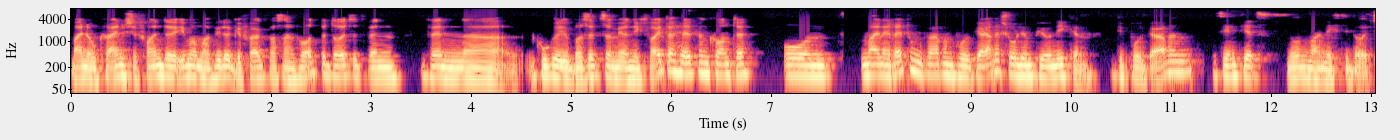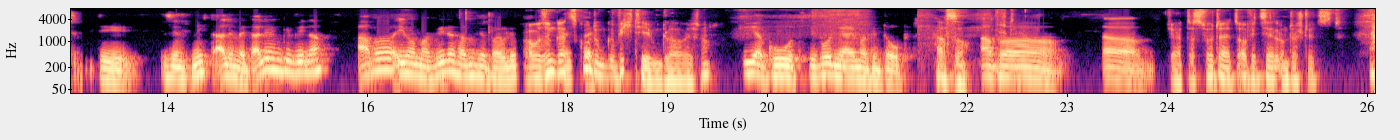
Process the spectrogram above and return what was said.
meine ukrainische Freunde immer mal wieder gefragt, was ein Wort bedeutet, wenn, wenn äh, Google Übersetzer mir nicht weiterhelfen konnte. Und meine Rettung waren bulgarische Olympioniken. Die Bulgaren sind jetzt nun mal nicht die Deutschen. Die sind nicht alle Medaillengewinner, aber immer mal wieder haben wir bei Olympia. Aber sind ganz gut im Gewichtheben, glaube ich, ne? Ja gut, die wurden ja immer gedopt. Ach so. Aber äh, ja, das wird ja jetzt offiziell unterstützt. Ja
